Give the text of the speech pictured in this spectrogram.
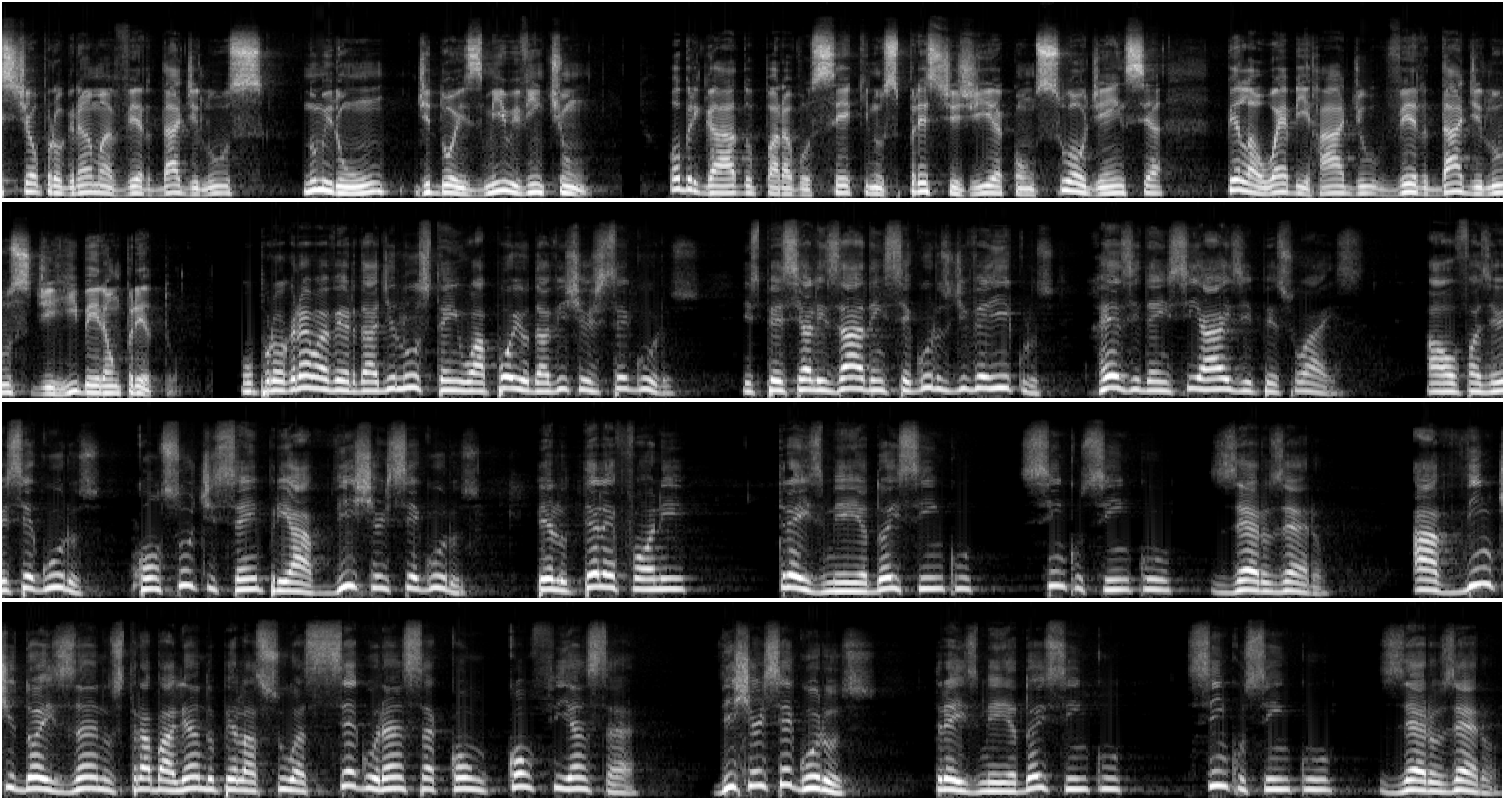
Este é o programa Verdade e Luz, número 1 de 2021. Obrigado para você que nos prestigia com sua audiência pela web rádio Verdade e Luz de Ribeirão Preto. O programa Verdade e Luz tem o apoio da Vischer Seguros, especializada em seguros de veículos residenciais e pessoais. Ao fazer seguros, consulte sempre a Vischer Seguros pelo telefone 3625 5500. Há 22 anos trabalhando pela sua segurança com confiança. Vischer Seguros 3625 5500.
